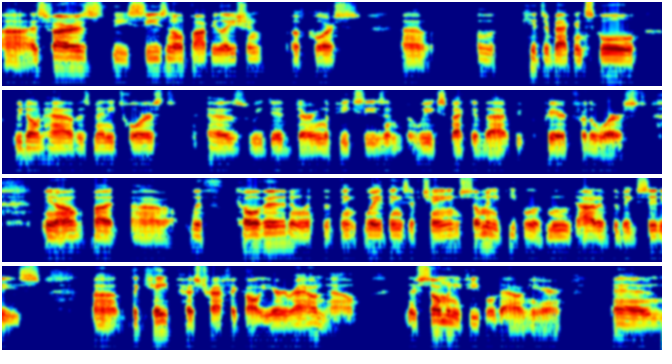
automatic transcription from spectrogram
Uh, as far as the seasonal population, of course. Uh, kids are back in school. We don't have as many tourists as we did during the peak season, but we expected that. We prepared for the worst, you know. But uh, with COVID and with the thing, way things have changed, so many people have moved out of the big cities. Uh, the Cape has traffic all year round now. There's so many people down here, and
